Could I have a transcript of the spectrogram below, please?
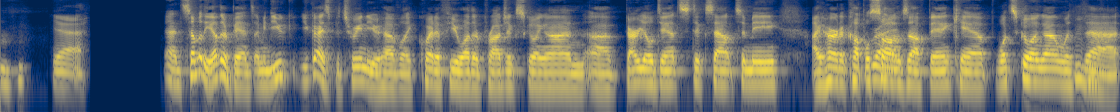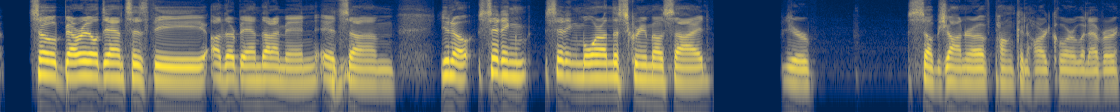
Mhm. Yeah. And some of the other bands, I mean, you you guys between you have like quite a few other projects going on. Uh, Burial Dance sticks out to me. I heard a couple Right. songs off Bandcamp. What's going on with Mhm. that? So Burial Dance is the other band that I'm in. It's um, you know, sitting sitting more on the screamo side. Your subgenre of punk and hardcore or whatever.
